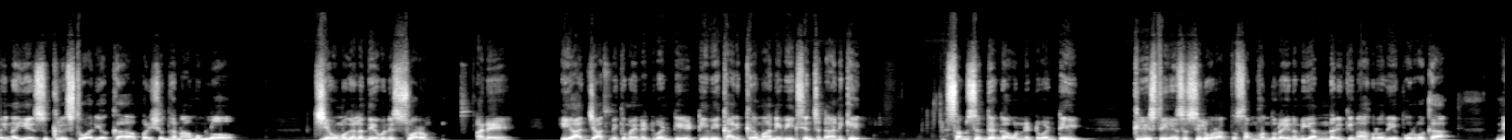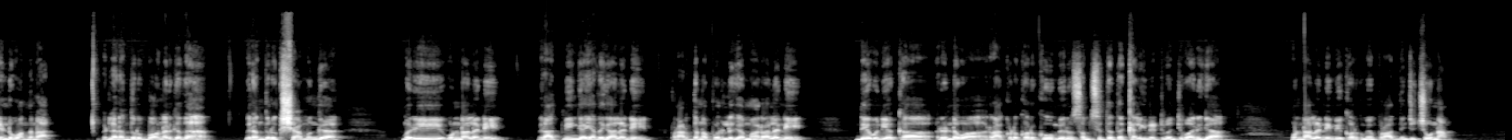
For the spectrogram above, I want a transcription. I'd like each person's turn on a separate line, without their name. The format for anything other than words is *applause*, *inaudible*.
మన అయిన యేసుక్రీస్తు వారి యొక్క పరిశుద్ధ నామంలో జీవము గల దేవుని స్వరం అనే ఈ ఆధ్యాత్మికమైనటువంటి టీవీ కార్యక్రమాన్ని వీక్షించడానికి సంసిద్ధంగా ఉన్నటువంటి క్రీస్తు యేసు శిలువ రక్త సంబంధులైన మీ అందరికీ నా హృదయపూర్వక నిండు వందనాలు. వీళ్ళందరూ బాగున్నారు కదా? మీరందరూ క్షేమంగా మరి ఉండాలని మీరు ఆత్మీయంగా ఎదగాలని ప్రార్థన పరులుగా మారాలని దేవుని యొక్క రెండవ రాకడ కొరకు మీరు సంసిద్ధత కలిగినటువంటి వారిగా ఉండాలని మీ కొరకు మేము ప్రార్థించుచు ఉన్నాం.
